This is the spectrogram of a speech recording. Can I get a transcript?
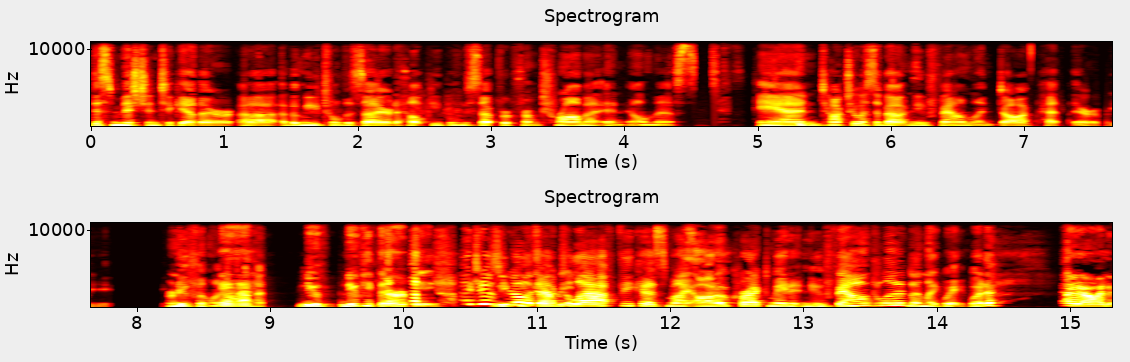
this mission together uh, of a mutual desire to help people who suffer from trauma and illness. And talk to us about Newfoundland dog pet therapy or Newfoundland. Yeah. New Newfie therapy. I just Newfie realized I have to laugh because my autocorrect made it Newfoundland. I'm like, wait, what? I know, I know.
